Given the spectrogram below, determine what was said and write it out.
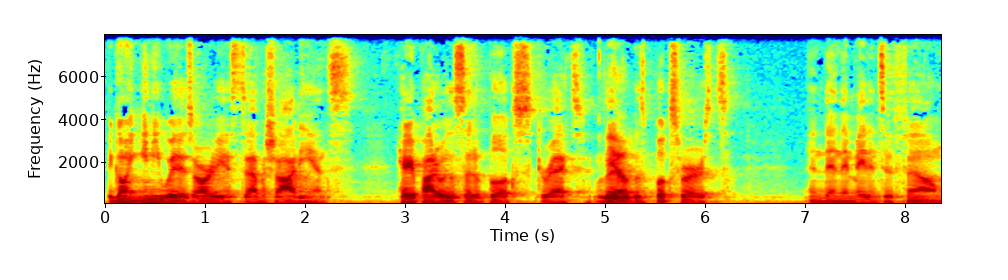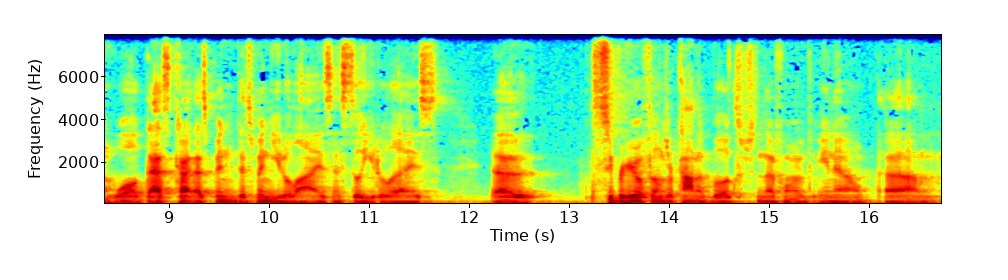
they're going anywhere there's already an established audience. Harry Potter was a set of books, correct? Was Yeah. It was books first, and then they made it into film. Well, that's kind that's been that's been utilized and still utilized. Uh, superhero films or comic books, which is another form of you know um,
